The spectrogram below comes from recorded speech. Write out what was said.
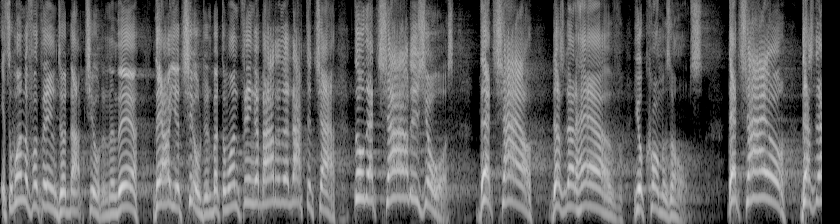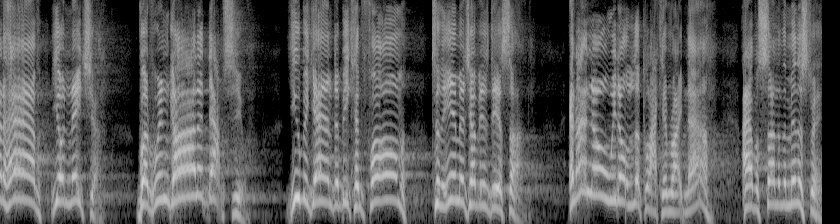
It's a wonderful thing to adopt children, and they're, they are your children. But the one thing about an adopted child, though that child is yours, that child does not have your chromosomes. That child does not have your nature. But when God adopts you, you began to be conformed to the image of his dear son. And I know we don't look like him right now. I have a son in the ministry.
